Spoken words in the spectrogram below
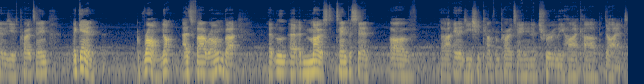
energy as protein. Again, wrong. Not as far wrong, but at, at most 10% of uh, energy should come from protein in a truly high carb diet.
